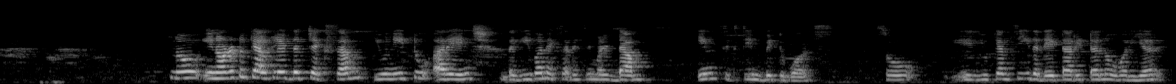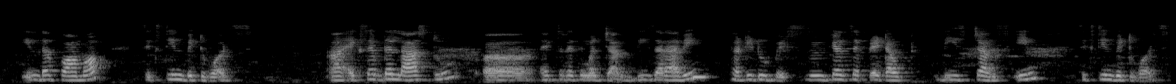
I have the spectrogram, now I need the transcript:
Now, in order to calculate the checksum, you need to arrange the given hexadecimal dump in 16-bit words. So, you can see the data written over here in the form of 16-bit words. Uh, except the last two uh, hexadecimal chunks. These are having 32 bits. So, you can separate out these chunks in 16-bit words.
